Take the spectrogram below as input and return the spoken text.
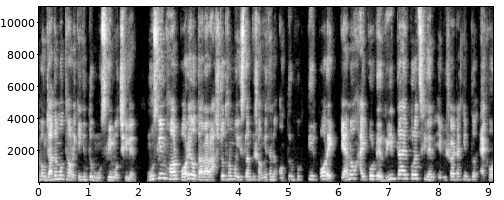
এবং যাদের মধ্যে অনেকে কিন্তু মুসলিমও ছিলেন। মুসলিম হওয়ার পরেও তারা রাষ্ট্রধর্ম, ইসলামকে সংবিধানে অন্তর্ভুক্তির পরে কেন হাইকোর্টে রিট দায়ের করেছিলেন এই বিষয়টা কিন্তু এখন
